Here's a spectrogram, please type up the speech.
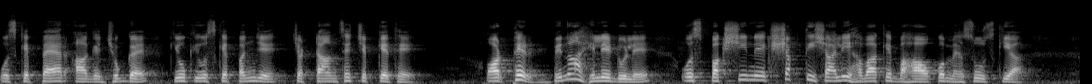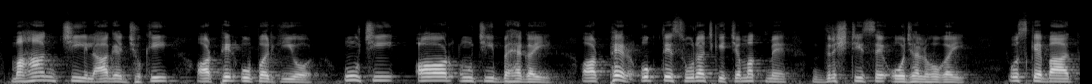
उसके पैर आगे झुक गए, क्योंकि उसके पंजे चट्टान से चिपके थे। और फिर बिना हिले डुले उस पक्षी ने एक शक्तिशाली हवा के बहाव को महसूस किया। महान चील आगे झुकी और फिर ऊपर की ओर ऊँची और ऊँची बह गई। और फिर उगते सूरज की चमक में दृष्टि से ओझल हो गई। उसके बाद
